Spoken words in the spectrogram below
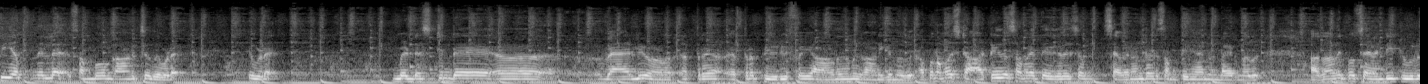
പി എഫ് എന്നുള്ള സംഭവം കാണിച്ചത് ഇവിടെ. ഇവിടെ. ഡസ്റ്റിന്റെ വാല്യൂ ആണ് എത്ര എത്ര പ്യൂരിഫൈ ആണ് എന്ന് കാണിക്കുന്നത്. അപ്പോൾ നമ്മൾ സ്റ്റാർട്ട് ചെയ്ത സമയത്ത് ഏകദേശം സെവൻ ഹൺഡ്രഡ് സംതിങ് ആണ് ഉണ്ടായിരുന്നത്. അതാണ് ഇപ്പോൾ സെവന്റി ടൂവിൽ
